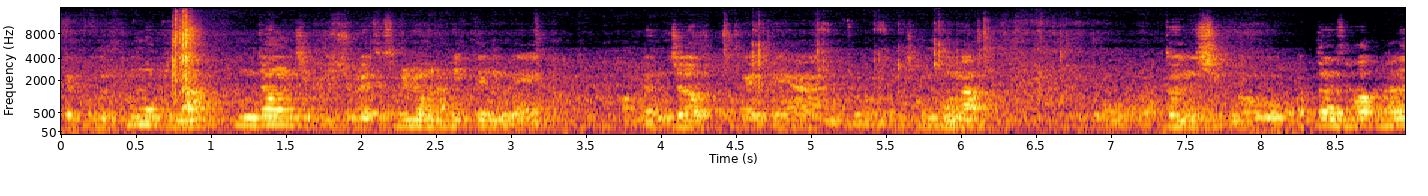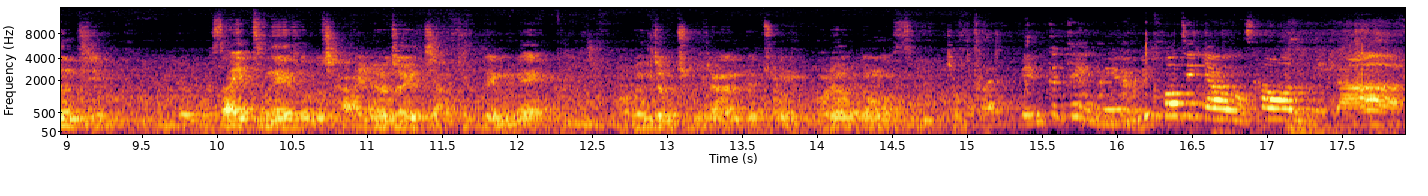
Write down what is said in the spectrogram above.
대부분 토목이나 행정직 위주로 해서 설명을 하기 때문에 어, 면접에 대한 좀 정보나 그리고 어떤 식으로 어떤 사업을 하는지 그리고 사이트 내에서도 잘 알려져 있지 않기 때문에 어, 면접 준비하는데 좀 어려웠던 것 같습니다. 맨 끝에 있는 우리 허진영 사원입니다.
